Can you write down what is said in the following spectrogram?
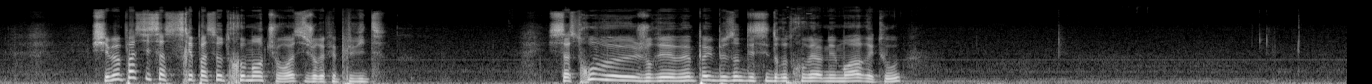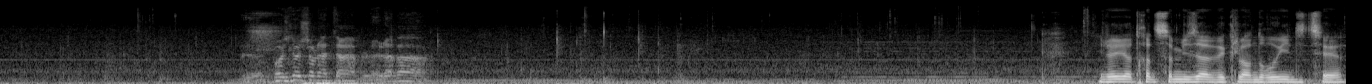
Je sais même pas si ça se serait passé autrement, tu vois, si j'aurais fait plus vite. Si ça se trouve, euh, j'aurais même pas eu besoin d'essayer de retrouver la mémoire et tout. Euh, Pose-le sur la table, là-bas. Et là, il est en train de s'amuser avec l'Android, tu sais.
